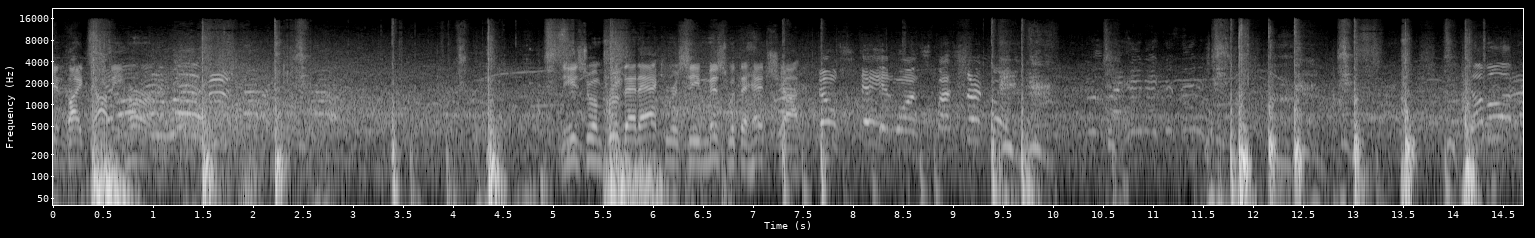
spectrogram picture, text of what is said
Combination by Tommy Hearn. Needs to improve that accuracy. Missed with the headshot. Don't stay in one spot. Circle. Double up.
